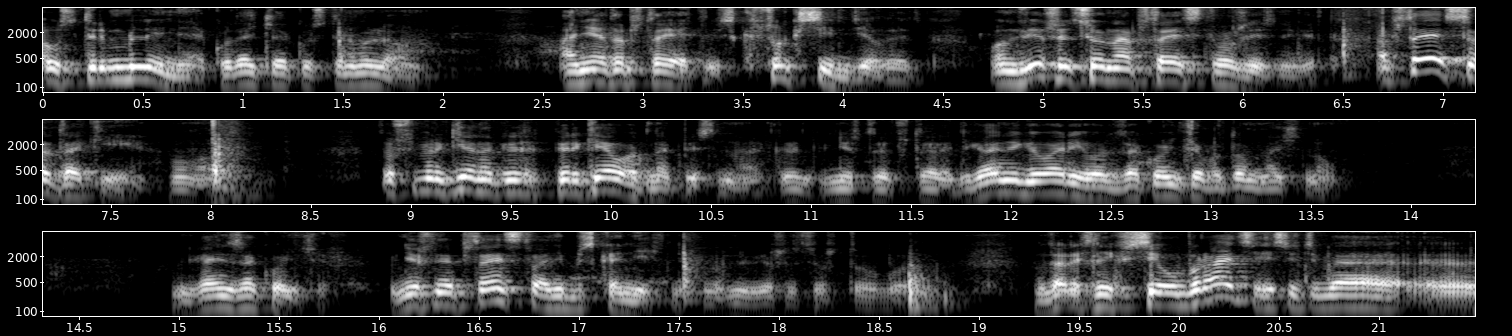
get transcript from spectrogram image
устремления, куда человек устремлен, а не от обстоятельств. Что Ксин делает? Он вешает все на обстоятельства жизни. Говорит, обстоятельства такие. Вот. То, что в перке, напи- перке вот написано, не стоит повторять. Никогда не говори, вот закончу, а потом начну. Никогда не закончишь. Внешние обстоятельства, они бесконечны, можно вешать все, что угодно. Но даже если их все убрать, если у тебя, э,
